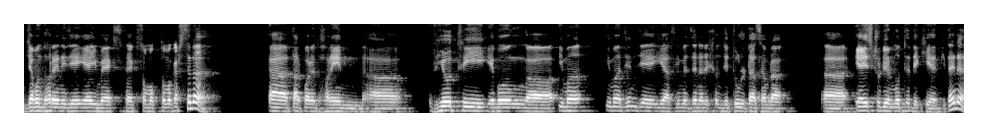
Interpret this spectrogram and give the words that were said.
যেমন ধরেন এই যে এআই ম্যাক্স ফ্যাক্স চমক তমক আসছে না? তারপরে ধরেন ভিও থ্রি এবং ইমা ইমাজিন যে ইয়াস ইমেজ জেনারেশন যে টুলটা আছে আমরা এআই স্টুডিওর মধ্যে দেখি আর কি, তাই না?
